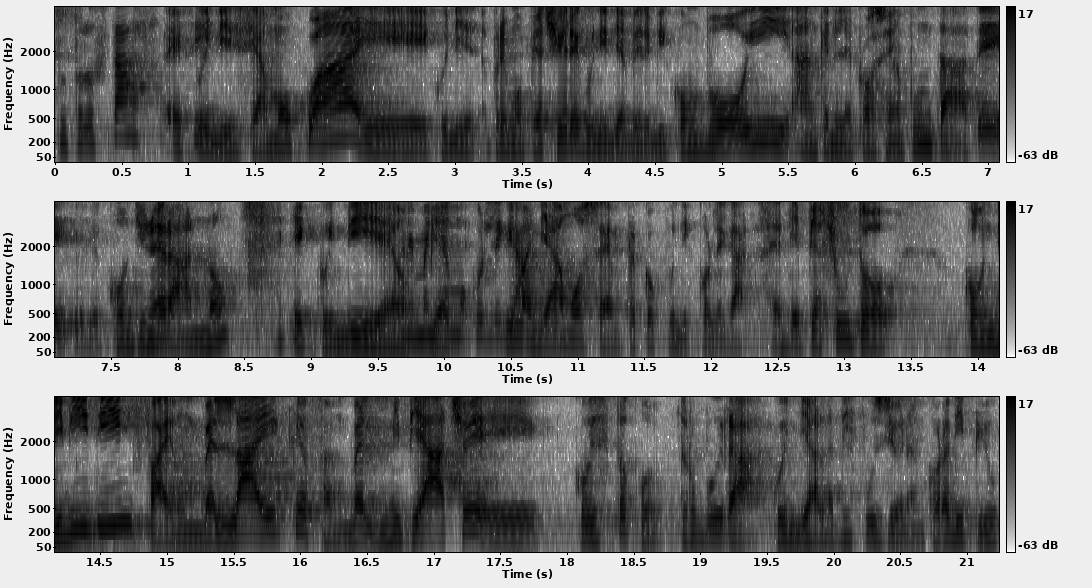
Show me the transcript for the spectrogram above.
tutto, lo staff. E sì. quindi siamo qua e quindi avremo piacere quindi di avervi con voi anche nelle prossime puntate che continueranno e quindi rimaniamo, pia- rimaniamo sempre quindi collegati. Se ti è piaciuto condividi, fai un bel like, fai un bel mi piace e questo contribuirà quindi alla diffusione ancora di più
